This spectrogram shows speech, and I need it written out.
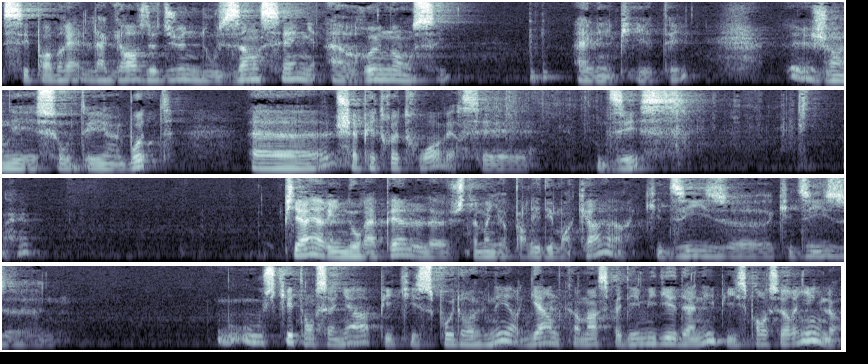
C'est pas vrai. La grâce de Dieu nous enseigne à renoncer à l'impiété. J'en ai sauté un bout. Euh, chapitre 3, verset 10. Pierre, il nous rappelle, justement, il a parlé des moqueurs qui disent, euh, qui disent euh, où est-ce qui est ton Seigneur, puis qui se peut revenir. Regarde comment ça fait des milliers d'années, puis il ne se passe rien, là.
